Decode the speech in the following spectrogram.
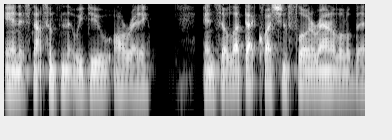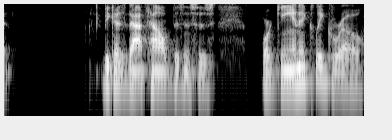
And it's not something that we do already. And so let that question float around a little bit because that's how businesses organically grow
